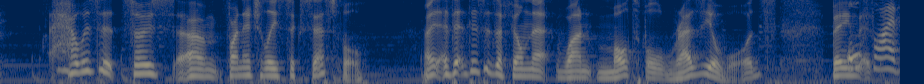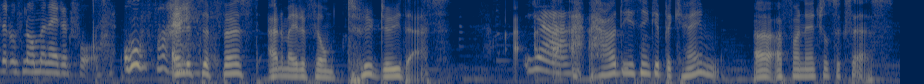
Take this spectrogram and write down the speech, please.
How is it so um, financially successful? This is a film that won multiple Razzie Awards, being All five that it was nominated for. All five. and it's the first animated film to do that. yeah. How do you think it became a, a financial success?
